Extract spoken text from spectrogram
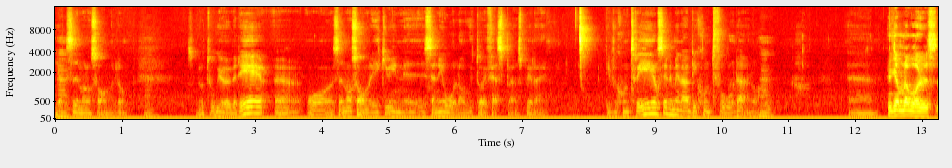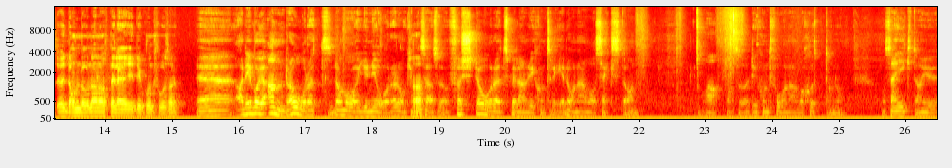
mm. Simon och Samuel då. Mm. Så då tog jag över det eh, och Simon Samuel gick ju in i seniorlaget då i Fässberg och spelade division 3 och sedermera division 2 där då. Mm. Hur gamla var de då när de spelade i division 2 sa du? Eh, ja, det var ju andra året de var juniorer då kan ja. man säga. Så första året spelade de division 3 då när de var 16. Ja, och så division 2 när de var 17 då. Och sen gick de ju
